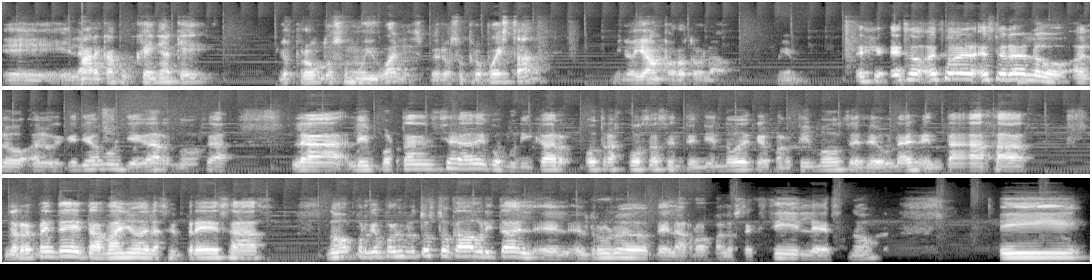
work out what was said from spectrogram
eh, la marca cusqueña que los productos son muy iguales, pero su propuesta lo llevan por otro lado. ¿bien? Eso, eso, eso era lo, a, lo, a, lo, que queríamos llegar, ¿no? O sea, la, la, importancia de comunicar otras cosas entendiendo de que partimos desde una desventaja, de repente de tamaño de las empresas, ¿no? Porque, por ejemplo, tú has tocado ahorita el, el, el rubro de la ropa, los textiles, ¿no? Y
